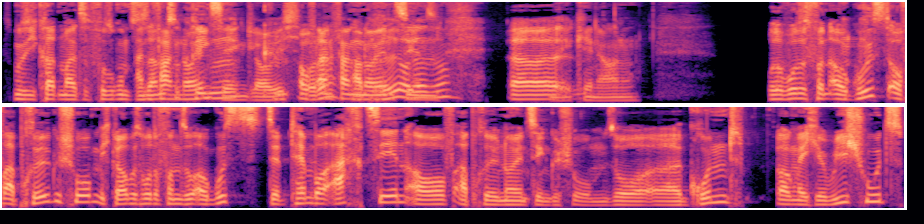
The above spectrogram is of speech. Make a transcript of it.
jetzt muss ich gerade mal versuchen Anfang zusammenzukriegen. 19, glaube ich. Auf oder? Anfang April 19. oder so? Äh, Nee, keine Ahnung. Oder wurde es von August auf April geschoben? Ich glaube, es wurde von so August, September 18 auf April 19 geschoben. So äh, Grund, irgendwelche Reshoots.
